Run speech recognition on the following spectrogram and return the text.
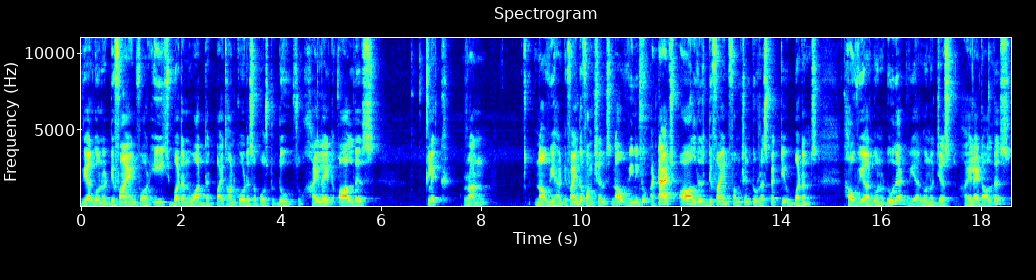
we are going to define for each button what that python code is supposed to do. So highlight all this click run. Now we have defined the functions. Now we need to attach all this defined function to respective buttons. How we are going to do that? We are going to just highlight all this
